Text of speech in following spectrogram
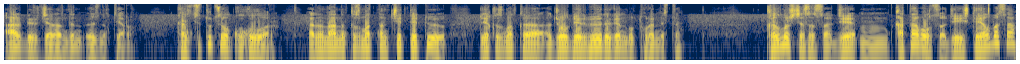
ар бир жарандын өзүнүн ыктыяры. Конституциялык укугу бар. Анан аны кызматтан четтетүү же кызматка жол бербөө деген бул туура эмес да кылмыш жасаса же ката болсо же иштей албаса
